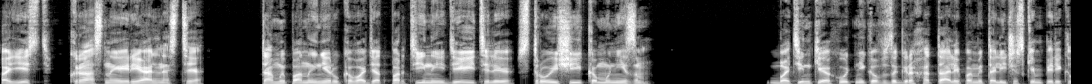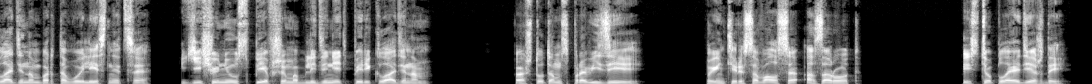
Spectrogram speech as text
а есть красные реальности, там и поныне руководят партийные деятели, строящие коммунизм. Ботинки охотников загрохотали по металлическим перекладинам бортовой лестницы, еще не успевшим обледенеть перекладинам. «А что там с провизией?» – поинтересовался Азарот. «И с теплой одеждой».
